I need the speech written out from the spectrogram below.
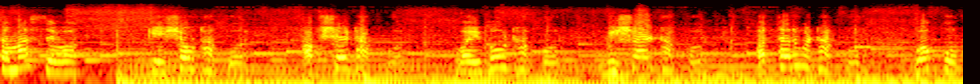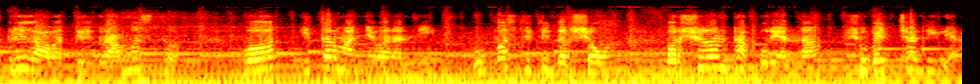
समाजसेवक केशव ठाकूर अक्षय ठाकूर वैभव ठाकूर विशाल ठाकूर अथर्व ठाकूर व कोपरी गावातील ग्रामस्थ व इतर मान्यवरांनी उपस्थिती दर्शवून परशुराम ठाकूर यांना शुभेच्छा दिल्या.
